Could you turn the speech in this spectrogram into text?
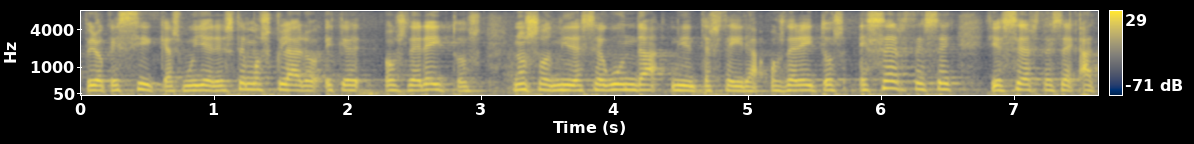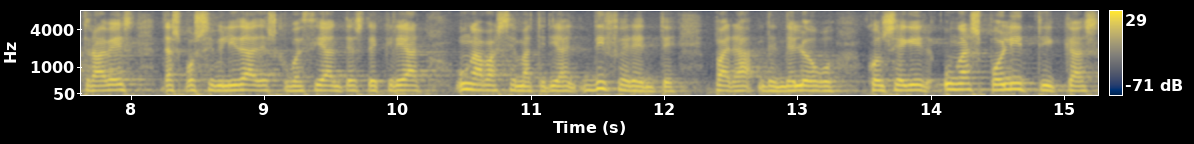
pero que sí que as mulleres temos claro é que os dereitos non son ni de segunda ni de terceira. Os dereitos exércese e exércese a través das posibilidades, como decía antes, de crear unha base material diferente para, dende logo, conseguir unhas políticas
